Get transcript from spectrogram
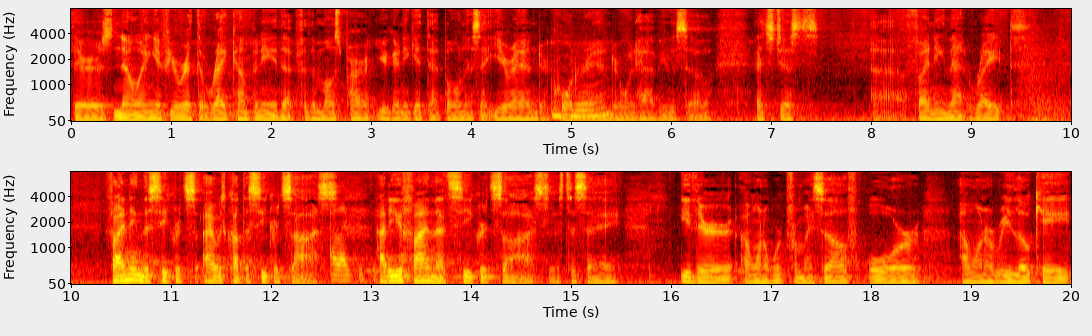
there's knowing if you're at the right company that for the most part you're going to get that bonus at year end or quarter Mm-hmm. end or what have you. So it's just uh, finding that right finding the secrets i always call it the secret sauce I like the secret how do you find that secret sauce is to say either i want to work for myself or i want to relocate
